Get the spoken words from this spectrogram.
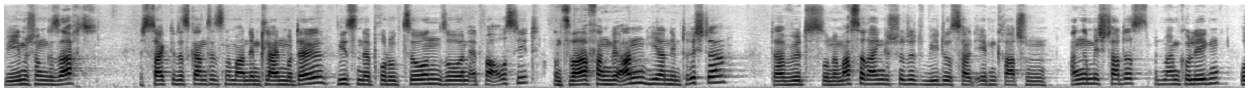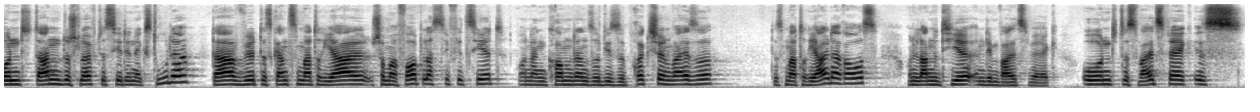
Wie eben schon gesagt, ich zeige dir das Ganze jetzt nochmal an dem kleinen Modell, wie es in der Produktion so in etwa aussieht. Und zwar fangen wir an hier an dem Trichter. Da wird so eine Masse reingeschüttet, wie du es halt eben gerade schon angemischt hattest mit meinem Kollegen. Und dann durchläuft es hier den Extruder. Da wird das ganze Material schon mal vorplastifiziert und dann kommen dann so diese Bröckchenweise das Material daraus und landet hier in dem Walzwerk. Und das Walzwerk ist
